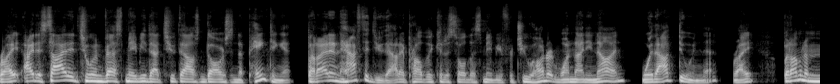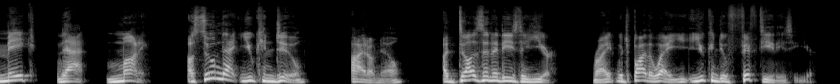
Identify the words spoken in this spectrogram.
right? I decided to invest maybe that $2,000 into painting it, but I didn't have to do that. I probably could have sold this maybe for 200, 199 without doing that, right? But I'm going to make that money. Assume that you can do, I don't know, a dozen of these a year, right? Which by the way, you can do 50 of these a year.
